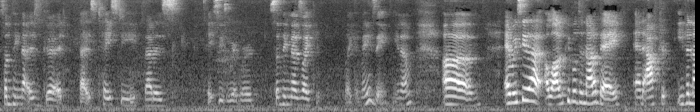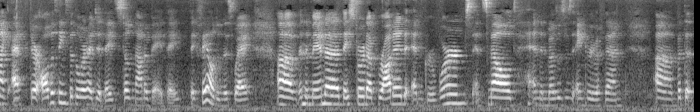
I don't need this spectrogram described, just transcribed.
something that is good, that is tasty, that is tasty is a weird word. Something that is like like amazing, you know. Um, and we see that a lot of people did not obey, and after even like after all the things that the Lord had did, they still did not obey. They they failed in this way. Um, and the manna they stored up rotted and grew worms and smelled, and then Moses was angry with them. Um, but the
